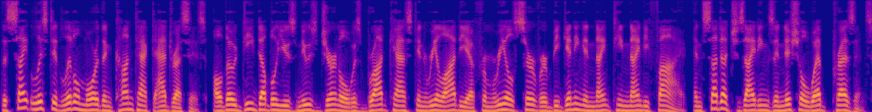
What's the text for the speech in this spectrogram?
the site listed little more than contact addresses, although DW's news journal was broadcast in Realaudio from Real server beginning in 1995, and Süddeutsche Zeitung's initial web presence,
